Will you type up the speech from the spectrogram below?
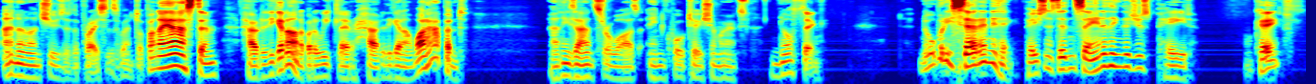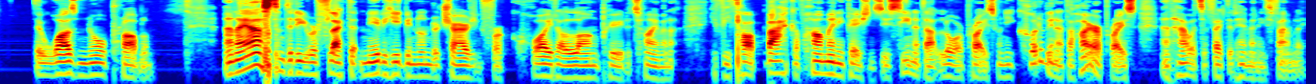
and then on Tuesday the prices went up. And I asked him, how did he get on? About a week later, how did he get on? What happened? And his answer was, in quotation marks, nothing. Nobody said anything. Patients didn't say anything, they just paid. Okay? There was no problem. And I asked him, did he reflect that maybe he'd been undercharging for quite a long period of time? And if he thought back of how many patients he's seen at that lower price when he could have been at the higher price and how it's affected him and his family.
